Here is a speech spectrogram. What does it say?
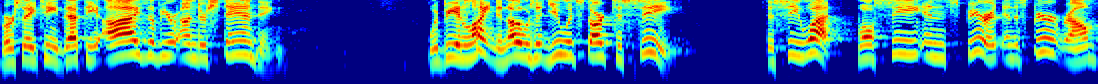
Verse 18, that the eyes of your understanding would be enlightened. In other words, that you would start to see. To see what? Well, see in spirit, in the spirit realm,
